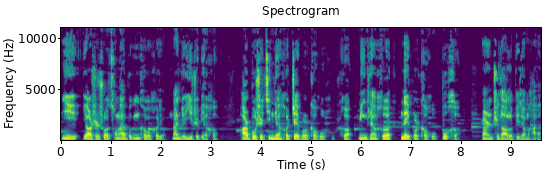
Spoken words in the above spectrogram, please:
你要是说从来不跟客户喝酒，那你就一直别喝，而不是今天和这波客户喝，明天和那波客户不喝，让人知道了比较麻烦。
